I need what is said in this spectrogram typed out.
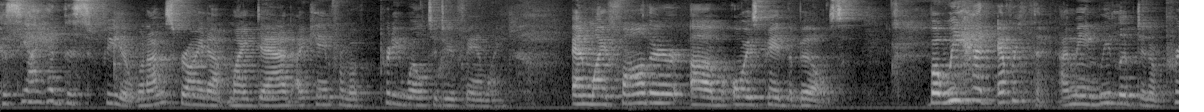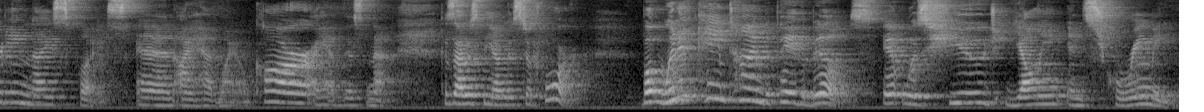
Because, see, I had this fear. When I was growing up, my dad, I came from a pretty well to do family. And my father um, always paid the bills. But we had everything. I mean, we lived in a pretty nice place, and I had my own car, I had this and that, because I was the youngest of four. But when it came time to pay the bills, it was huge yelling and screaming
